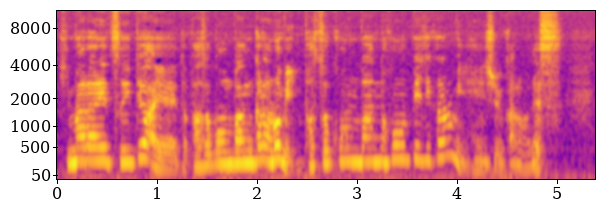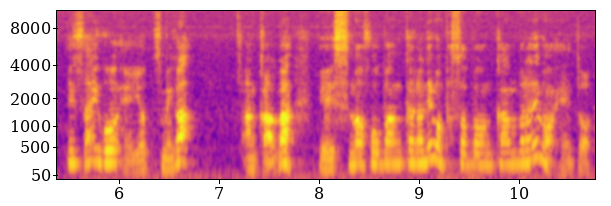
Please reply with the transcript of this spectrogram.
ヒマラヤについては、えーとパソコン版からのみ、パソコン版のホームページからのみ編集可能です。で、最後、え4つ目が、アンカーが、えスマホ版からでもパソコン版からでも、えーと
